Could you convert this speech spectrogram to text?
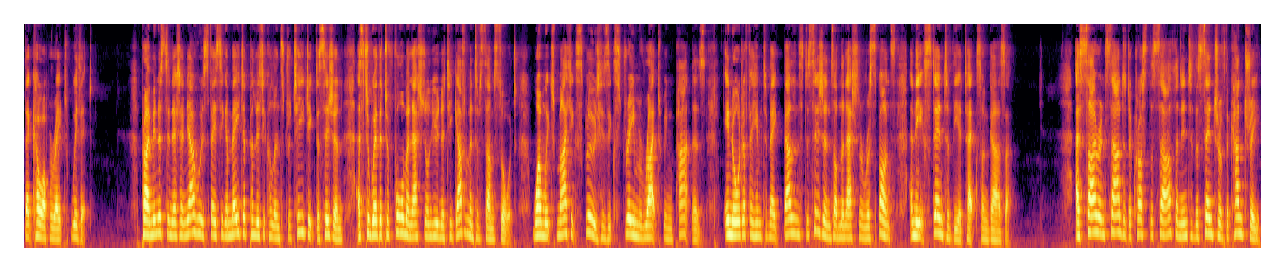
that cooperate with it. Prime Minister Netanyahu is facing a major political and strategic decision as to whether to form a national unity government of some sort, one which might exclude his extreme right wing partners, in order for him to make balanced decisions on the national response and the extent of the attacks on Gaza. As sirens sounded across the south and into the centre of the country,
